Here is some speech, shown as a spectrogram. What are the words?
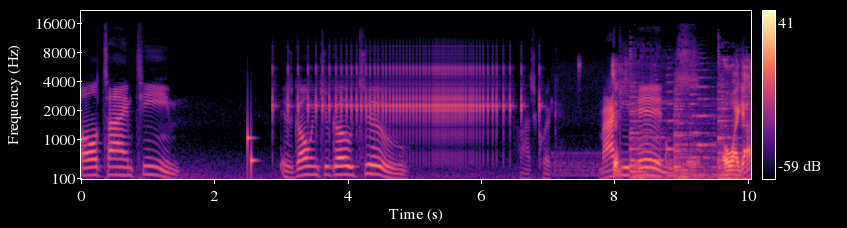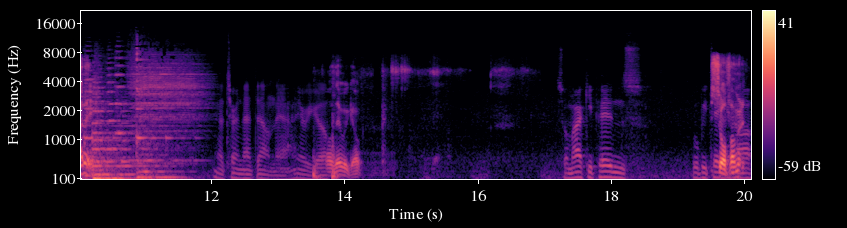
all time team is going to go to. Oh, that's quick. Marky Pins. Oh, I got it. There. We go. There we go. So Marky Pins will be taking So if I'm gonna-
